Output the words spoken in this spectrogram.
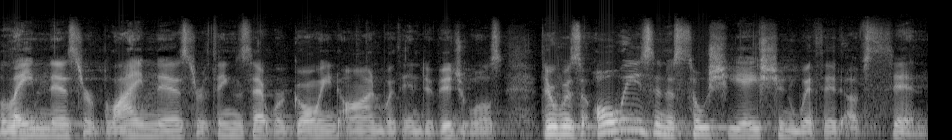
lameness or blindness or things that were going on with individuals, there was always an association with it of sin.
